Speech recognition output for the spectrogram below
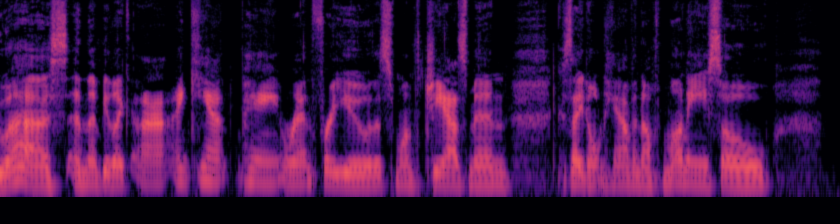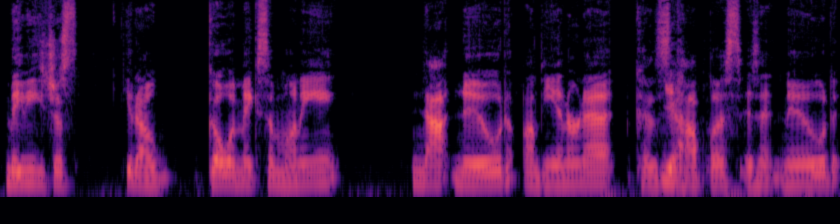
U.S. and then be like, uh, "I can't pay rent for you this month, Jasmine, because I don't have enough money. So maybe just you know go and make some money, not nude on the internet because Yeah. topless isn't nude.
